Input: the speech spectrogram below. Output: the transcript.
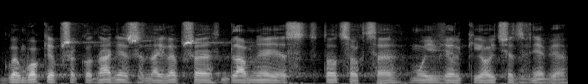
głębokie przekonanie, że najlepsze dla mnie jest to, co chce mój wielki Ojciec w niebie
